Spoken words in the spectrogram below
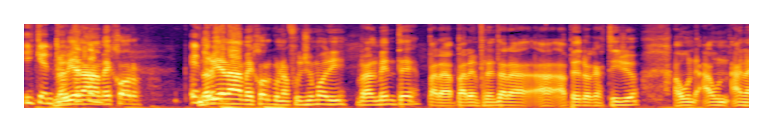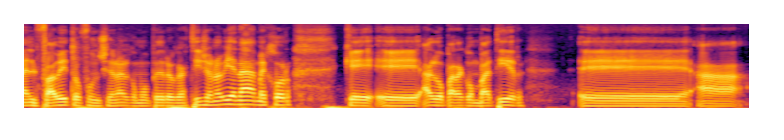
Y que No había nada con- mejor. No había nada mejor que una Fujimori realmente para, para enfrentar a, a- a Pedro Castillo, a un, a un analfabeto funcional como Pedro Castillo. No había nada mejor que eh, algo para combatir eh, a,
